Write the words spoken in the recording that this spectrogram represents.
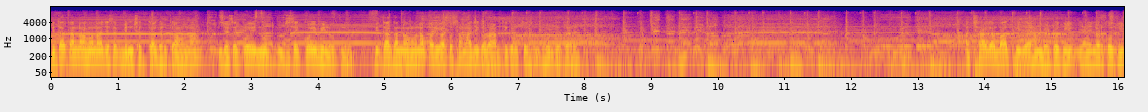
पिता का ना होना जैसे बिन छत का घर का होना, जैसे कोई लूट, जिसे कोई भी लूट ले। पिता का न होना परिवार को सामाजिक और आर्थिक रूप से झकझोर देता है। अच्छा अगर बात की जाए हम बेटों की यानी लड़कों की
